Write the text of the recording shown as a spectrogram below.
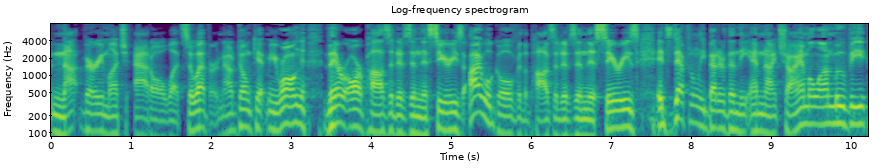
not very much at all whatsoever. Now, don't get me wrong. There are positives in this series. I will go over the positives in this series. It's definitely better than the M. Night Shyamalan movie.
